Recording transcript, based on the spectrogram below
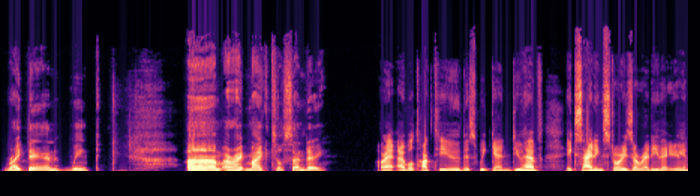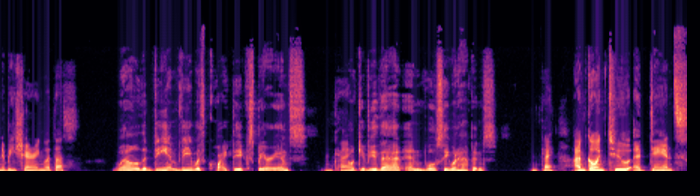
Right, Dan? Wink. Um. All right, Mike. Till Sunday. All right, I will talk to you this weekend. Do you have exciting stories already that you're going to be sharing with us? Well, the DMV was quite the experience. Okay. I'll give you that, and we'll see what happens. Okay. I'm going to a dance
